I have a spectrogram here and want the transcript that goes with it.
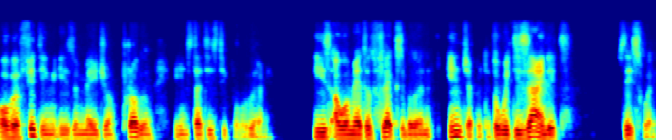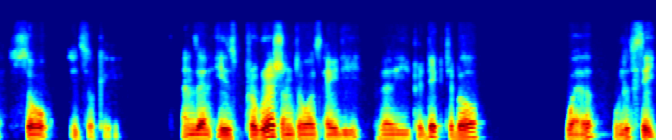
overfitting is a major problem in statistical learning. Is our method flexible and interpreted? So we designed it this way, so it's okay. And then is progression towards AD very predictable? Well, we'll see.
